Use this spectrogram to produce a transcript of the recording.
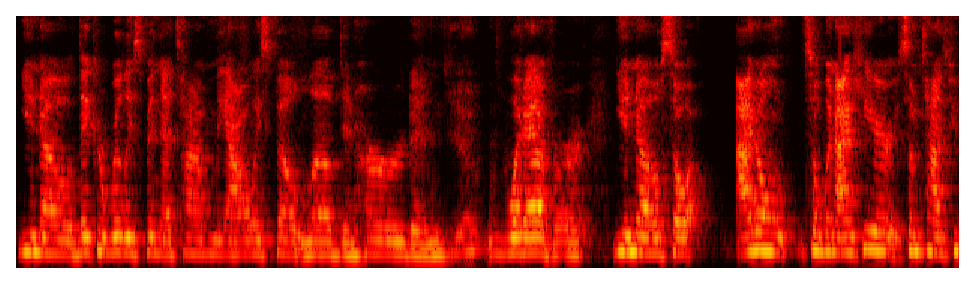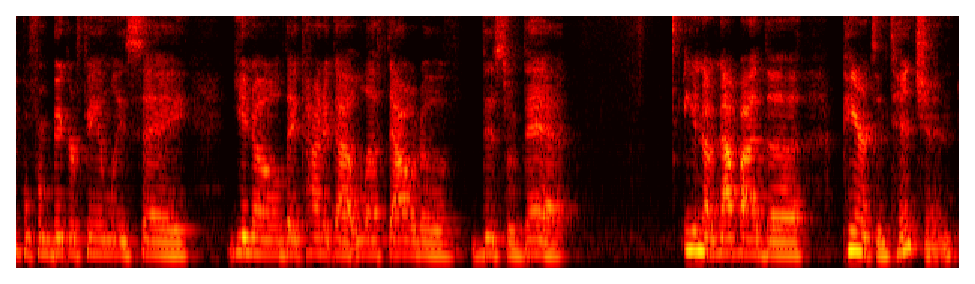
you know, they could really spend that time with me. I always felt loved and heard and Yep. whatever, you know. So I don't so when I hear sometimes people from bigger families say, you know, they kind of got left out of this or that, you know, not by the parent's intention,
